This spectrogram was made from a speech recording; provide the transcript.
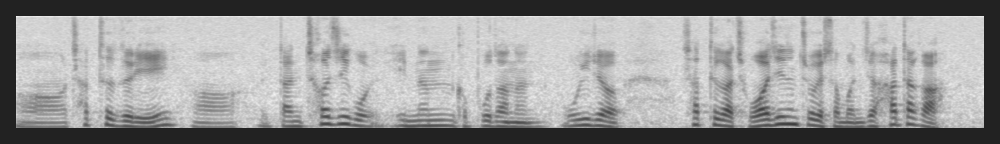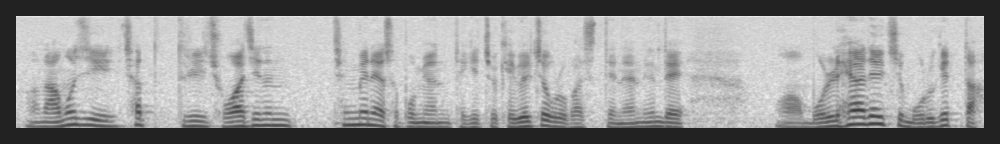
어, 차트들이 어, 일단 처지고 있는 것보다는 오히려 차트가 좋아지는 쪽에서 먼저 하다가 어, 나머지 차트들이 좋아지는 측면에서 보면 되겠죠. 개별적으로 봤을 때는 근데 어, 뭘 해야 될지 모르겠다.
